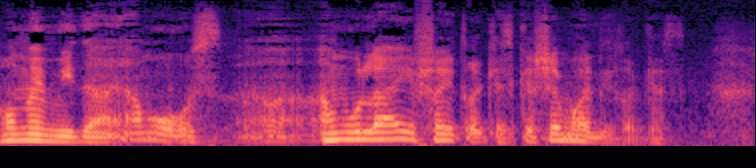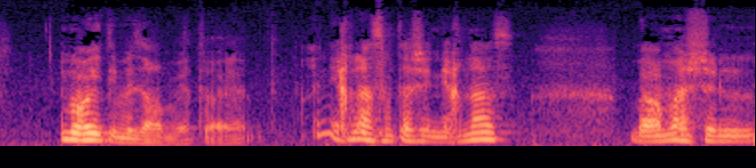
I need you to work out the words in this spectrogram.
הומה מדי, עמוס, המולה אי אפשר להתרכז, קשה מאוד להתרכז. לא ראיתי בזה הרבה תועלת. אני נכנס מתי שנכנס, ברמה של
